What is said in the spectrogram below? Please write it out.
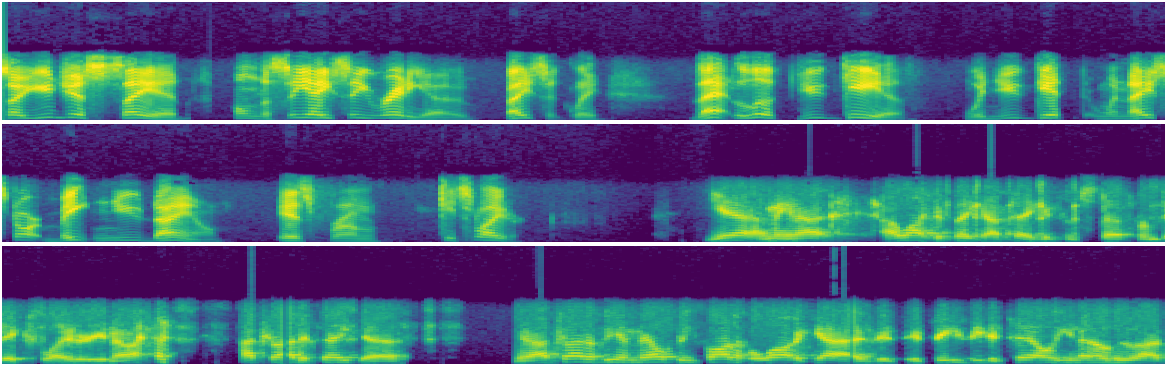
so you just said on the CAC radio, basically, that look you give when you get when they start beating you down is from Keith Slater. Yeah, I mean, I I like to think I've taken some stuff from Dick Slater. You know, I I try to take a, you know, I try to be a melting pot of a lot of guys. It's it's easy to tell, you know, who I've.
